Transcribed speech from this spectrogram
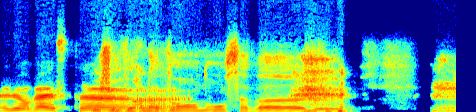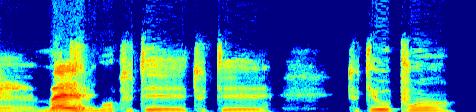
Le reste. Le jeu vers l'avant, non, ça va. Bah, mentalement, tout est, tout, est, tout est au point.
